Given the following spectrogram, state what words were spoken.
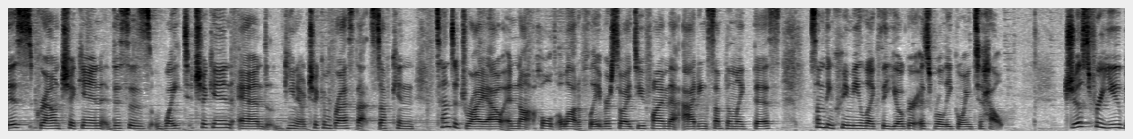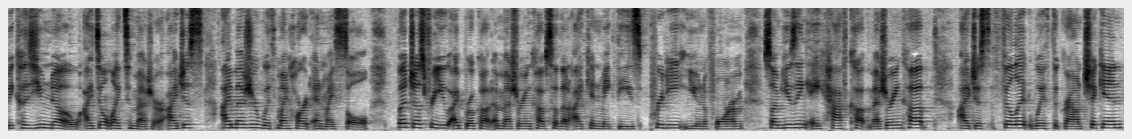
This ground chicken, this is white chicken and you know, chicken breast, that stuff can tend to dry out and not hold a lot of flavor. So I do find that adding something like this, something creamy like the yogurt is really going to help just for you because you know I don't like to measure. I just I measure with my heart and my soul. But just for you, I broke out a measuring cup so that I can make these pretty uniform. So I'm using a half cup measuring cup. I just fill it with the ground chicken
